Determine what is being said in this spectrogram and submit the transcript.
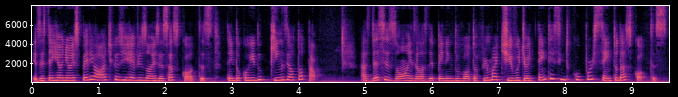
Existem reuniões periódicas de revisões dessas cotas, tendo ocorrido 15 ao total. As decisões elas dependem do voto afirmativo de 85% das cotas.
